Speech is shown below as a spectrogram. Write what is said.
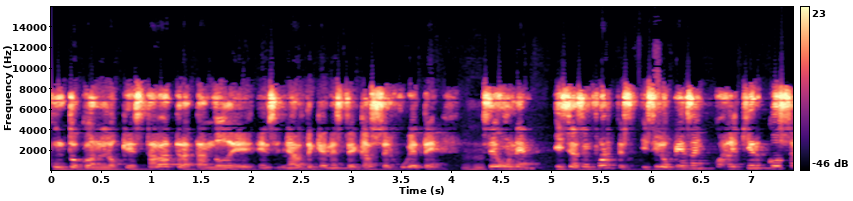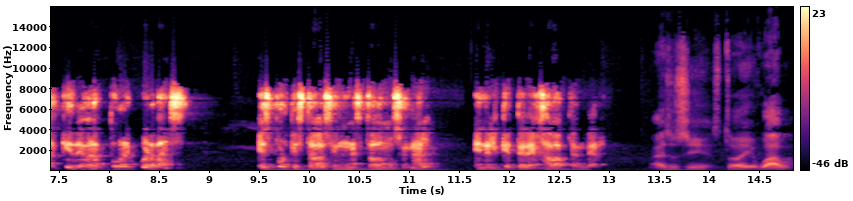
junto con lo que estaba tratando de enseñarte, que en este caso es el juguete, Ujú. se unen y se hacen fuertes. Y si lo piensan, cualquier cosa que de verdad tú recuerdas es porque estabas en un estado emocional en el que te dejaba aprender. Eso sí, estoy wow.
